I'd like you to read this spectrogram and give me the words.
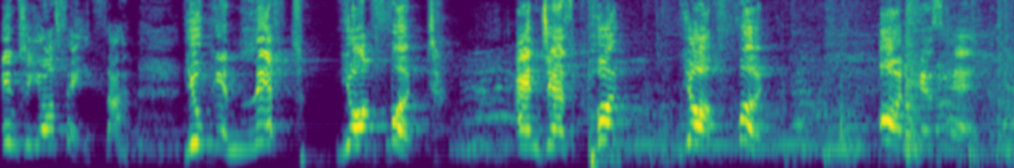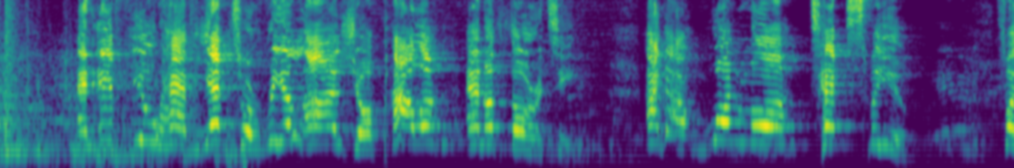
into your faith, uh, you can lift your foot and just put your foot on his head. And if you have yet to realize your power and authority, I got one more text for you. For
